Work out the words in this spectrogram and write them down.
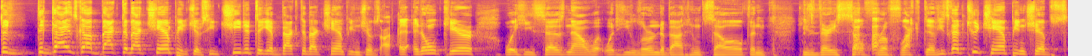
the the guy's got back to back championships. He cheated to get back to back championships. I, I- I don't care what he says now, what what he learned about himself, and he's very self reflective. he's got two championships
